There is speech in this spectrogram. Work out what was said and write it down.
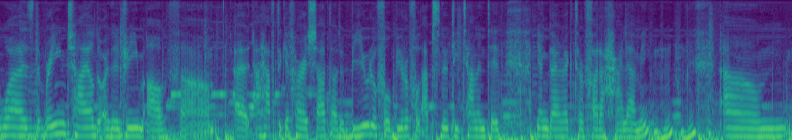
was the brainchild or the dream of, um, I, I have to give her a shout out, a beautiful, beautiful, absolutely talented young director, Farah Alami. Um,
